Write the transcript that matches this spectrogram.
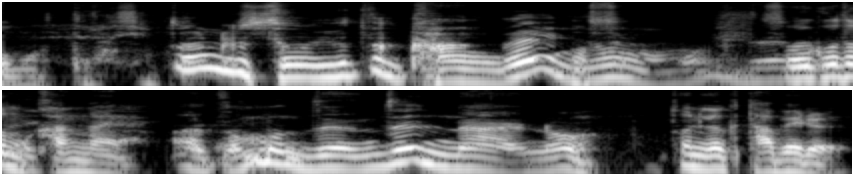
思ってらっしゃるとにかくそういうこと考えんの？そういうことも考えない。あともう全然ないの。とにかく食べる。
